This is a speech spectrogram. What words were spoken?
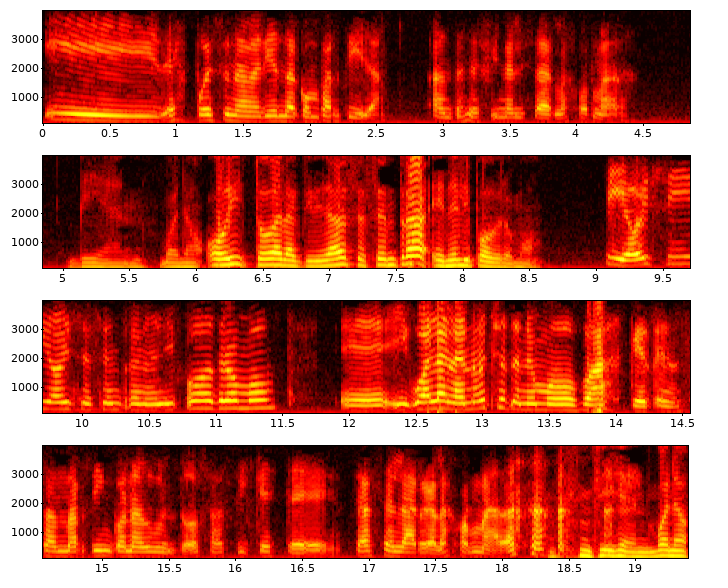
y después una merienda compartida antes de finalizar la jornada. Bien, bueno, hoy toda la actividad se centra en el hipódromo. Sí, hoy sí, hoy se centra en el hipódromo. Eh, igual a la noche tenemos básquet en San Martín con adultos, así que este se hace larga la jornada. bien, bueno,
